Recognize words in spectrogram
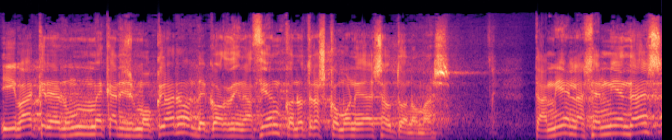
y va a crear un mecanismo claro de coordinación con otras comunidades autónomas. También las enmiendas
